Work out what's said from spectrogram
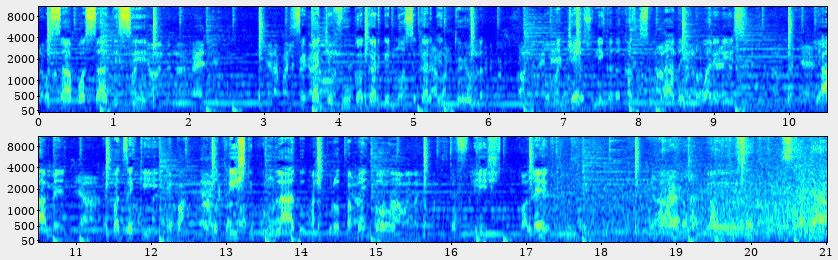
What's up, what's up, DC? Sakaja Vuga, Garga Nossa, Garga Tula. O Manjeros, Nica da Casa Assombrada, you know what it is. Yeah, man. É para dizer que, epá, eu estou triste por um lado, mas por outro também estou feliz, estou alegre. Caramba, né? Calhar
